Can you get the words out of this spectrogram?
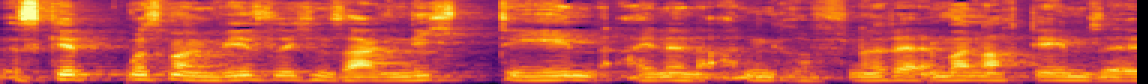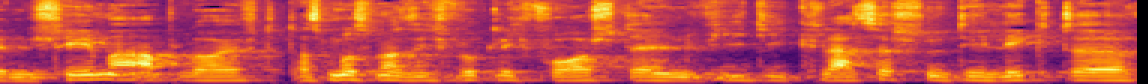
Es gibt, muss man im Wesentlichen sagen, nicht den einen Angriff, ne, der immer nach demselben Schema abläuft. Das muss man sich wirklich vorstellen, wie die klassischen Delikte,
